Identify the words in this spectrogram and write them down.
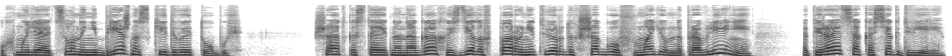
Ухмыляется он и небрежно скидывает обувь. Шатко стоит на ногах и, сделав пару нетвердых шагов в моем направлении, опирается о косяк двери.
